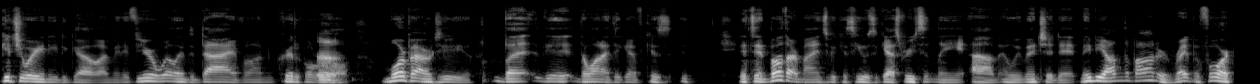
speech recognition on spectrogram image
get you where you need to go i mean if you're willing to dive on critical Uh. role more power to you but the the one i think of because it, it's in both our minds because he was a guest recently um, and we mentioned it maybe on the pod or right before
